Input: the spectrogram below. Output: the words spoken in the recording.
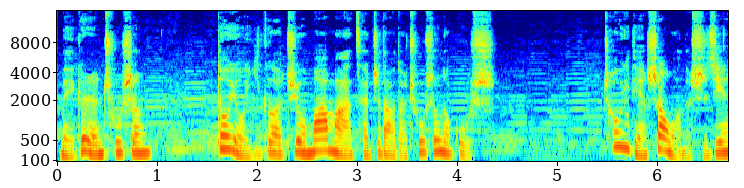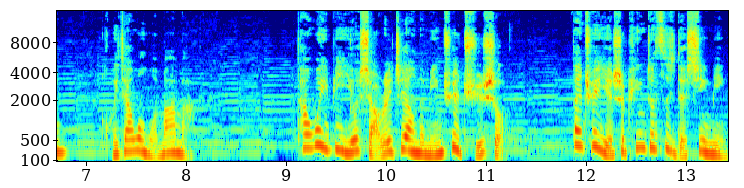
每个人出生都有一个只有妈妈才知道的出生的故事。抽一点上网的时间，回家问问妈妈，她未必有小瑞这样的明确取舍，但却也是拼着自己的性命，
